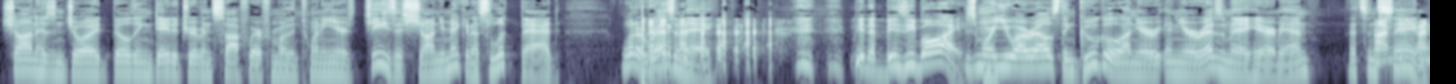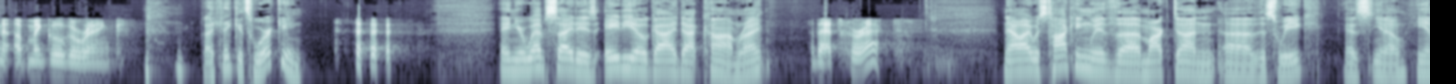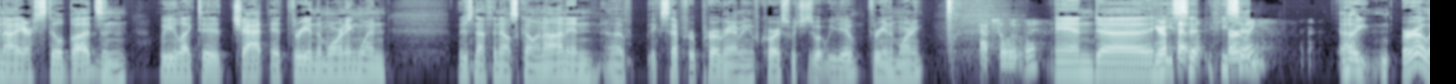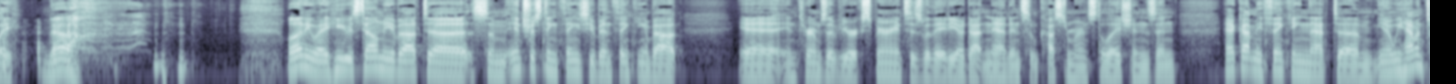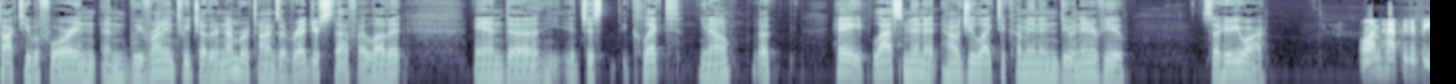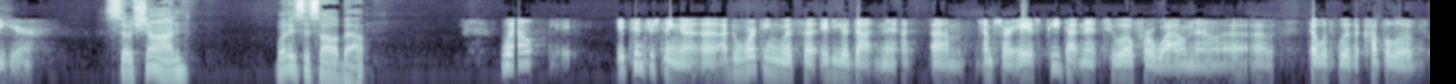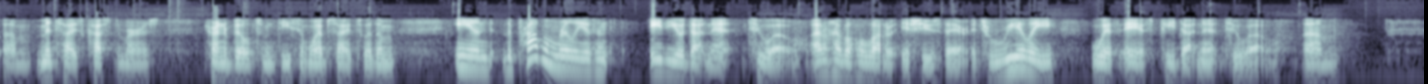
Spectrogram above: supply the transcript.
Shawn has enjoyed building data driven software for more than 20 years. Jesus, Shawn, you're making us look bad. What a resume. Been a busy boy. There's more URLs than Google on your in your resume here, man. That's insane. I'm just trying to up my Google rank. I think it's working. and your website is adoguy.com, right? That's correct. Now, I was talking with uh, Mark Dunn uh, this week, as you know, he and I are still buds, and we like to chat at three in the morning when there's nothing else going on, and uh, except for programming, of course, which is what we do, three in the morning. Absolutely. And uh, he up that said, he early? said, uh, early. No. well, anyway, he was telling me about uh, some interesting things you've been thinking about uh, in terms of your experiences with ADO.net and some customer installations. And it got me thinking that, um, you know, we haven't talked to you before and, and we've run into each other a number of times. I've read your stuff. I love it. And uh, it just clicked, you know. Uh, hey, last minute, how would you like to come in and do an interview? So here you are. Well, I'm happy to be here. So, Shawn, what is this all about? Well, it's interesting. Uh, uh, I've been working with uh, ADO.net. Um, I'm sorry, ASP.NET 2.0 for a while now. Uh, uh, dealt with with a couple of um, mid-sized customers, trying to build some decent websites with them. And the problem really isn't ADO.NET 2.0. I don't have a whole lot of issues there. It's really with ASP.NET 2.0. Um,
